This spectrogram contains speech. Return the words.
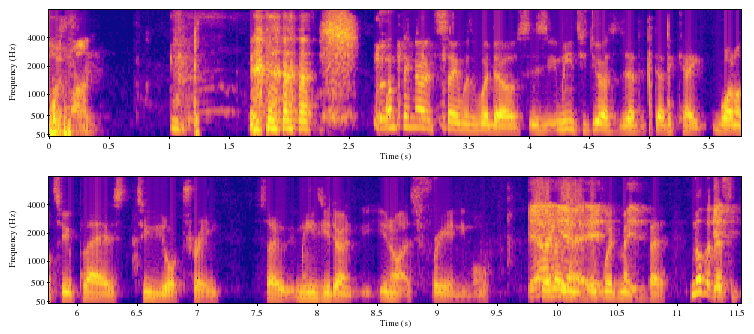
know, do your just other fun. one. One thing I would say with Wood Elves is it means you do have to ded- dedicate one or two players to your tree. So it means you don't you're not as free anymore. Yeah, so yeah. it, would make it, better. Not that it- that's,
